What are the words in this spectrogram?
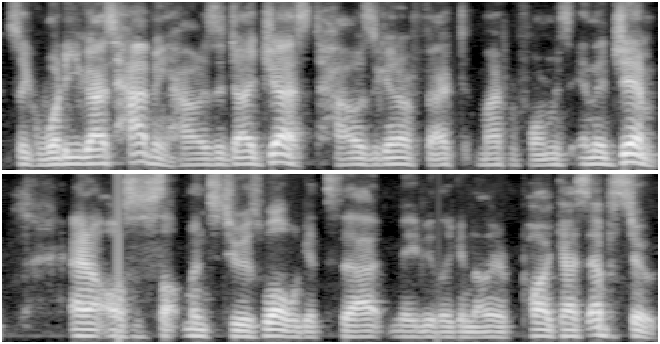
It's like what are you guys having? How does it digest? How is it going to affect my performance in the gym? And also supplements too as well. We'll get to that maybe like another podcast episode.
